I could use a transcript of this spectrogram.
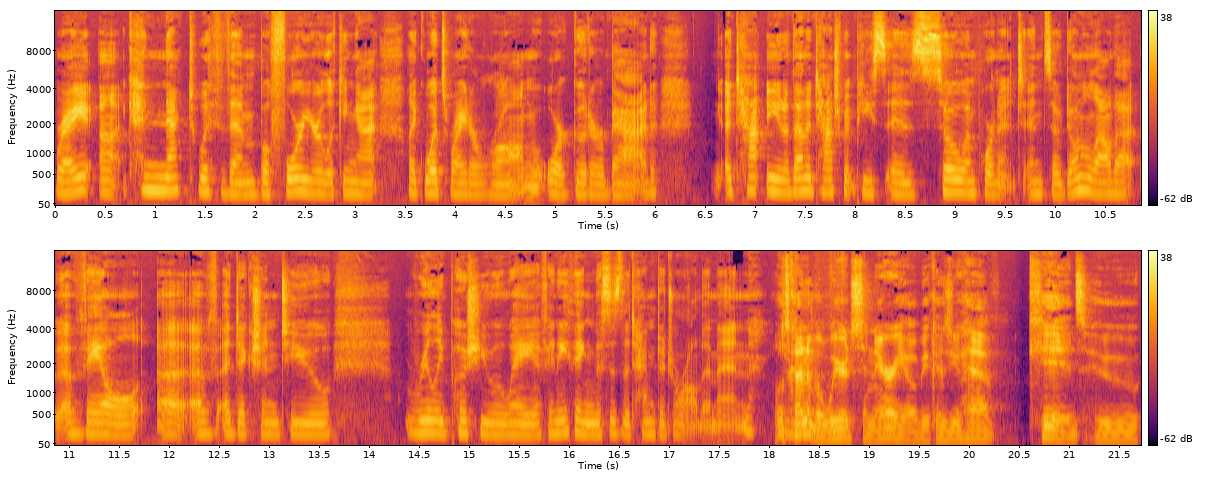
right? Uh, connect with them before you're looking at like what's right or wrong or good or bad. Atta- you know that attachment piece is so important. And so don't allow that a veil uh, of addiction to really push you away. If anything this is the time to draw them in. Well, it's kind of a weird scenario because you have kids who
